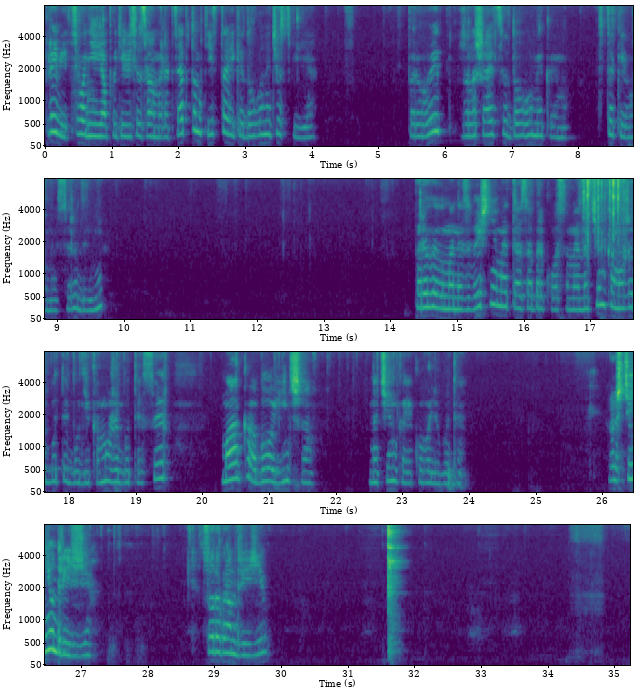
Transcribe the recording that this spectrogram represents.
Привіт! Сьогодні я поділюся з вами рецептом тіста, яке довго не черствіє. Пироги залишаються довго м'якими. Ось такі вони всередині. Пироги у мене з вишнями та з абрикосами. Начинка може бути будь-яка, може бути сир, мак або інша начинка, яку ви любите. Розчиню дріжджі. 40 грам дріжджів.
